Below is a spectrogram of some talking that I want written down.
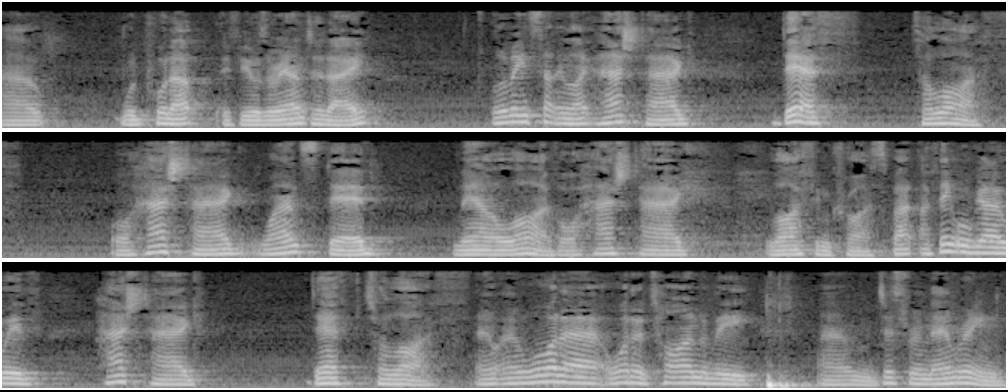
uh, would put up if he was around today would have been something like hashtag death to life, or hashtag once dead, now alive, or hashtag life in Christ. But I think we'll go with hashtag death to life. And, and what, a, what a time to be um, just remembering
